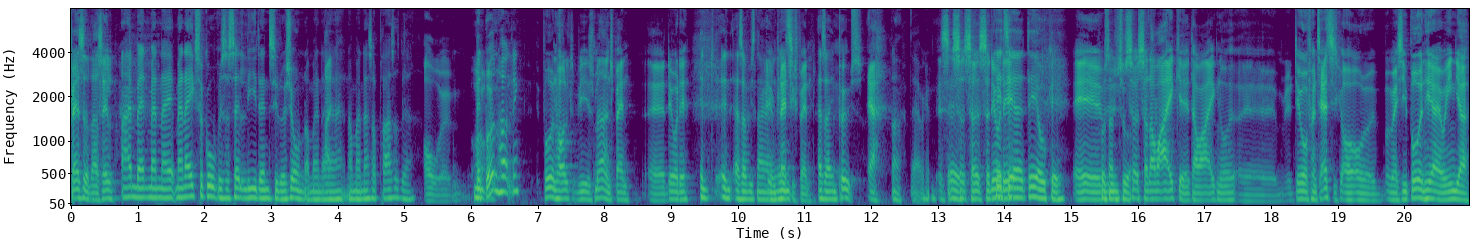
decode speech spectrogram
passet dig selv. Nej, man, man, er, man er ikke så god ved sig selv lige i den situation, når man er, når man er så presset der. Og, øh, Men og, båden holdt, ikke? Båden holdt, vi smadrede en spand, øh, det var det. En, en, altså, vi snakker En plastikspand. Altså en pøs. Ja. Nå, ja, okay. Så, så, så, så det var det. det. Er, det er okay Øh, på sådan en tur. så, så der var ikke, der var ikke noget. Øh, det var fantastisk, og, og man kan sige, båden her er jo en, jeg,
